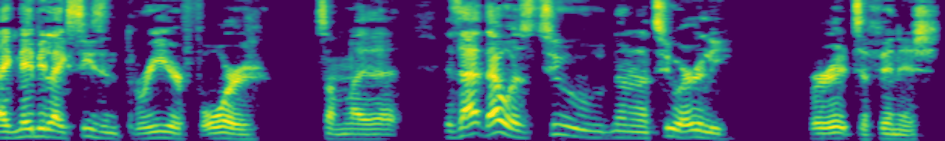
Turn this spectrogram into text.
like maybe like season three or four. something like that. Is that that was too no no too early for it to finish?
